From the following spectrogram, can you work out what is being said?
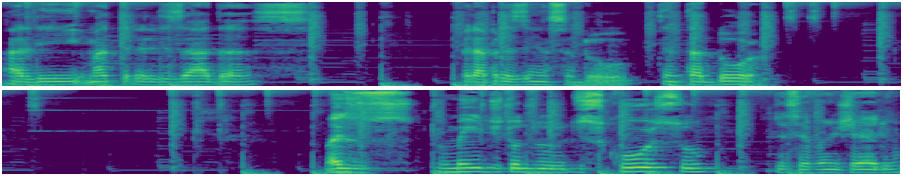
ali materializadas pela presença do tentador. Mas no meio de todo o discurso desse evangelho,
